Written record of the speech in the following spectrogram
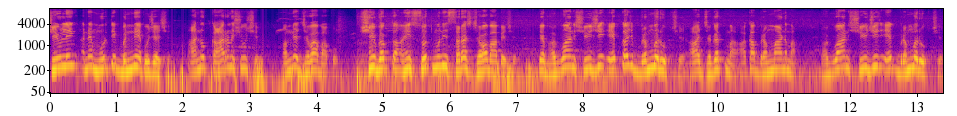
શિવલિંગ અને મૂર્તિ બંને પૂજાય છે. આનું કારણ શું છે? અમને જવાબ આપો. શિવ ભક્તો અહીં સુતમુનિ સરસ જવાબ આપે છે કે ભગવાન શિવજી એક જ બ્રહ્મરૂપ છે. આ જગતમાં, આખા બ્રહ્માંડમાં ભગવાન શિવજી જ એક બ્રહ્મરૂપ છે.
